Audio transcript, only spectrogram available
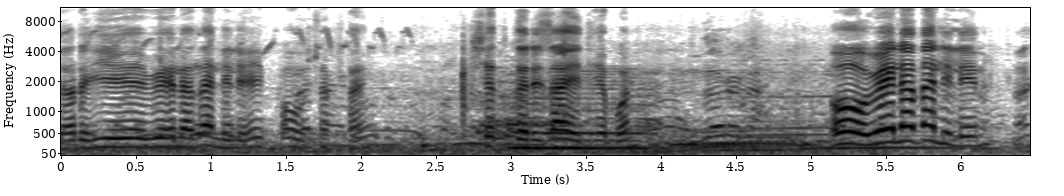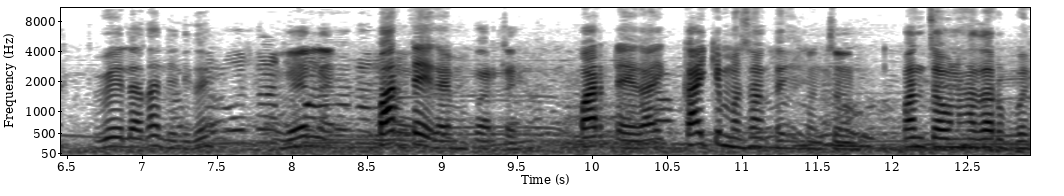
तर हे वेला झालेले आहे पाहू शकताय. शेतकरीच आहेत हे पण. ओ वेला झालेले आहे ना. वेला झालेली काय पार्ट आहे काय पार्ट आहे पार्ट आहे. काय काय किंमत सांगताय? पंचावन्न. पंचावन्न हजार रुपये.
